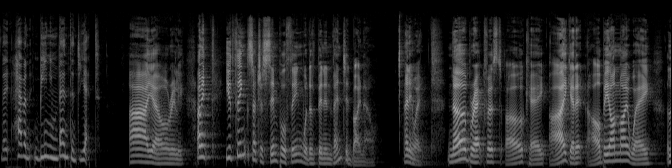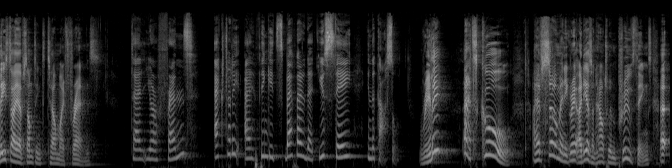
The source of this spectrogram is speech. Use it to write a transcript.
They haven't been invented yet. Ah, yeah, oh, really? I mean, you'd think such a simple thing would have been invented by now. Anyway, no breakfast. Okay, I get it. I'll be on my way. At least I have something to tell my friends. Tell your friends? Actually, I think it's better that you stay in the castle. Really? That's cool. I have so many great ideas on how to improve things. Uh,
